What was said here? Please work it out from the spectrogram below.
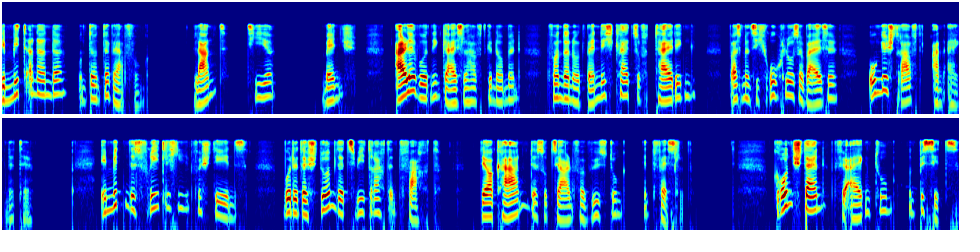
dem Miteinander und der Unterwerfung. Land, Tier, Mensch, alle wurden in Geiselhaft genommen, von der Notwendigkeit zu verteidigen, was man sich ruchloserweise ungestraft aneignete. Inmitten des friedlichen Verstehens wurde der Sturm der Zwietracht entfacht, der Orkan der sozialen Verwüstung entfesselt. Grundstein für Eigentum und Besitz.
